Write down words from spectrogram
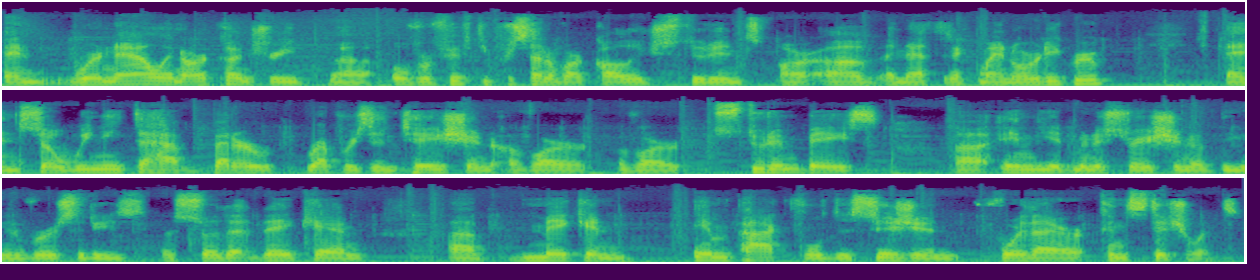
And we're now in our country, uh, over 50% of our college students are of an ethnic minority group. And so we need to have better representation of our, of our student base uh, in the administration of the universities so that they can uh, make an impactful decision for their constituents.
